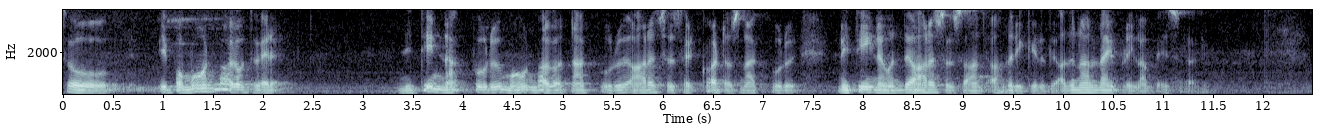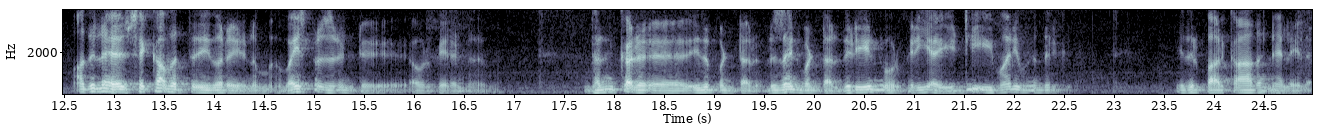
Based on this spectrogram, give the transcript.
ஸோ இப்போ மோகன் பாகவத் வேறு. நிதின் நாக்பூர் மோகன் பாகவத் நாக்பூர் ஆர்எஸ்எஸ் ஹெட் குவார்ட்டர்ஸ் நாக்பூர் நிதினை வந்து ஆர்எஸ்எஸ் ஆதரிக்கிறது. அதனால தான் இப்படிலாம் பேசுகிறாரு அதில் ஷெக்காவத் இவர் நம்ம வைஸ் பிரசிடெண்ட்டு அவர் பேர் என்ன? தன்கர் இது பண்ணிட்டார் ரிசைன் பண்ணிட்டார். திடீர்னு ஒரு பெரிய இடி மாதிரி விழுந்திருக்கு. எதிர்பார்க்காத நிலையில்.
